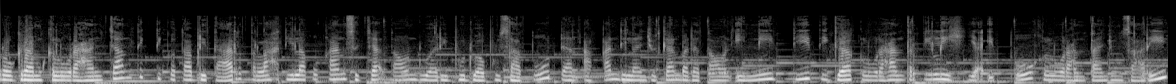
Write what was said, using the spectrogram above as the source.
Program Kelurahan Cantik di Kota Blitar telah dilakukan sejak tahun 2021 dan akan dilanjutkan pada tahun ini di tiga kelurahan terpilih yaitu Kelurahan Tanjung Sari,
